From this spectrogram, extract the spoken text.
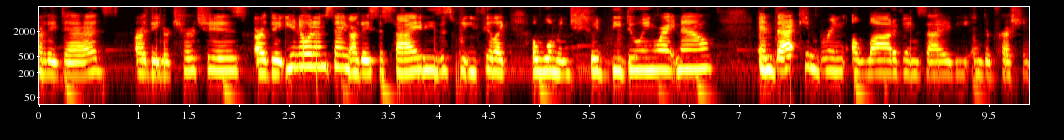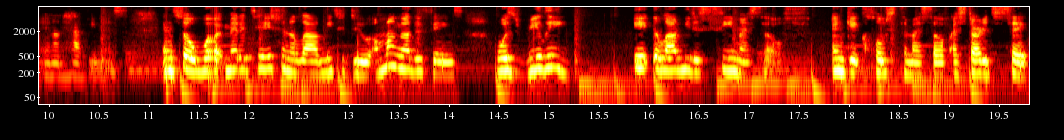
Are they dads? Are they your churches? Are they, you know what I'm saying? Are they societies? Is this what you feel like a woman should be doing right now? And that can bring a lot of anxiety and depression and unhappiness. And so, what meditation allowed me to do, among other things, was really, it allowed me to see myself and get close to myself. I started to say,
